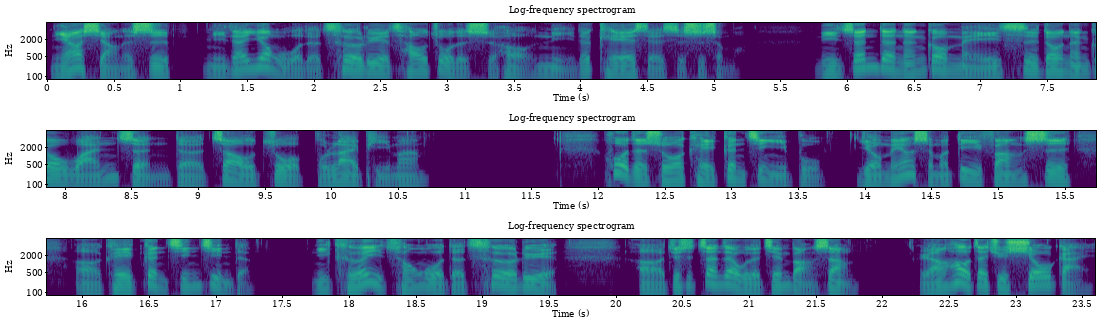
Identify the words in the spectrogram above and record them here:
你要想的是，你在用我的策略操作的时候，你的 KSS 是什么？你真的能够每一次都能够完整的照做不赖皮吗？或者说，可以更进一步，有没有什么地方是呃可以更精进的？你可以从我的策略，呃，就是站在我的肩膀上。然后再去修改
